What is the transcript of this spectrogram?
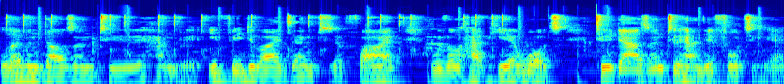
11,200 if we divide them to the 5 we will have here what 2240 yeah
